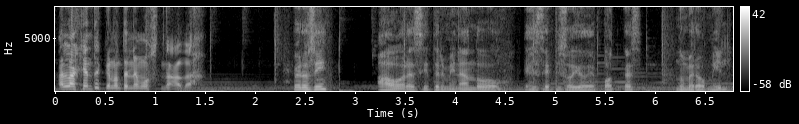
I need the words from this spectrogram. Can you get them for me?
a la gente que no tenemos nada. pero sí. Ahora sí, terminando este episodio de podcast número 1000.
